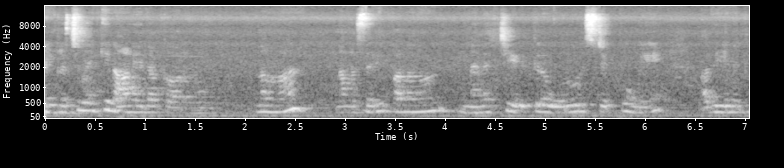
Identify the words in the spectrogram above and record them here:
என் பிரச்சனைக்கு நானே தான் காரணம். நம்ம நம்ம சரி பண்ணணும்னு நினச்சி எடுக்கிற ஒரு ஒரு ஸ்டெப்புமே அது எனக்கு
